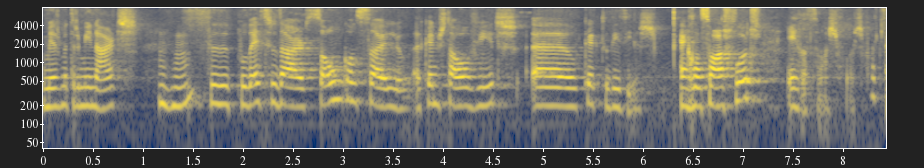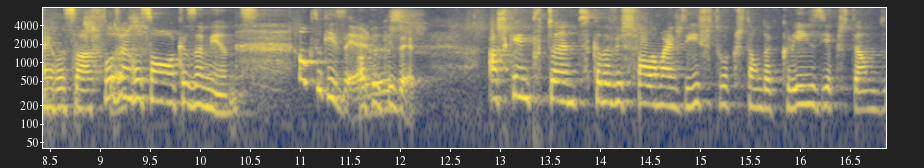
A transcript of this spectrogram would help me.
Mesmo a terminares, Uhum. se pudesses dar só um conselho a quem nos está a ouvir, ah, o que é que tu dizias? Em relação às flores? Em relação às flores, pode ser. Em relação às flores ou em relação ao casamento? Ao que tu quiseres. Ao que eu quiser. Acho que é importante, cada vez se fala mais disto, a questão da crise, a questão de,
